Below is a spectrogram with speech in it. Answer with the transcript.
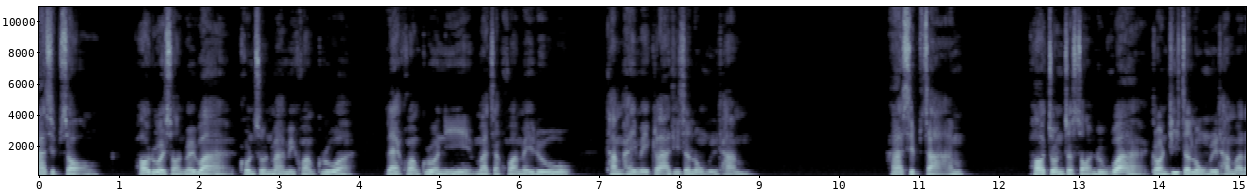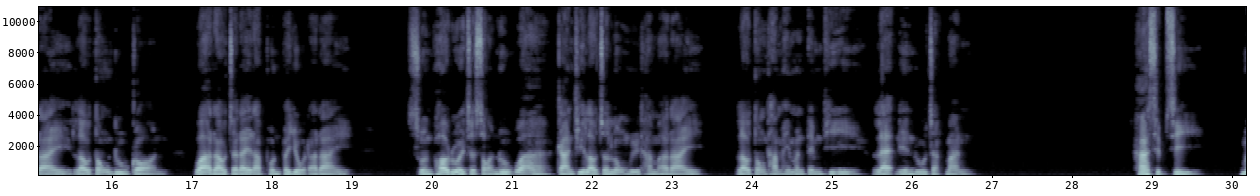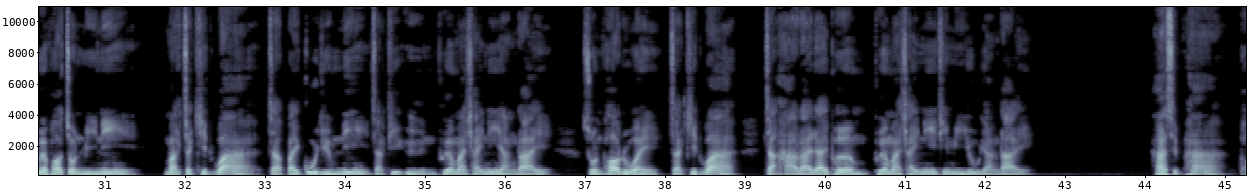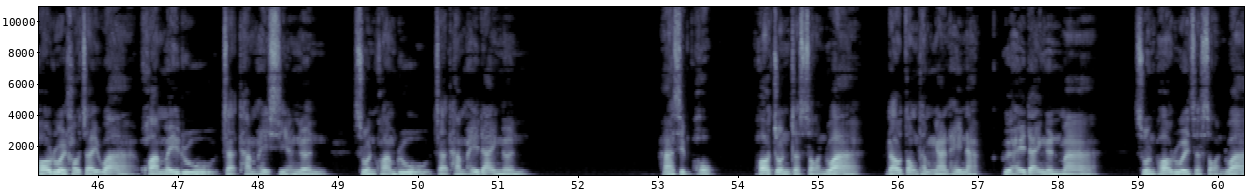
52. พ่อรวยสอนไว้ว่า คนส่วนมากมีความกลัว และความกลัวนี้มาจากความไม่รู้ทำให้ไม่กล้าที่จะลงมือทำ 53. พ่อจนจะสอนลูกว่าก่อนที่จะลงมือทำอะไร เราต้องดูก่อน ว่าเราจะได้รับผลประโยชน์อะไร ส่วนพ่อรวยจะสอนลูกว่าการที่เราจะลงมือทำอะไร เราต้องทำให้มันเต็มที่และเรียนรู้จากมัน 54. เมื่อพ่อจนมีหนี้มักจะคิดว่าจะไปกู้ยืมหนี้จากที่อื่นเพื่อมาใช้หนี้อย่างไร ส่วนพ่อรวยจะคิดว่าจะหารายได้เพิ่มเพื่อมาใช้หนี้ที่มีอยู่อย่างใด 55. พ่อรวยเข้าใจว่าความไม่รู้จะทำให้เสียเงิน ส่วนความรู้จะทำให้ได้เงิน 56. พ่อจนจะสอนว่า เราต้องทำงานให้หนักเพื่อให้ได้เงินมา ส่วนพ่อรวยจะสอนว่า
